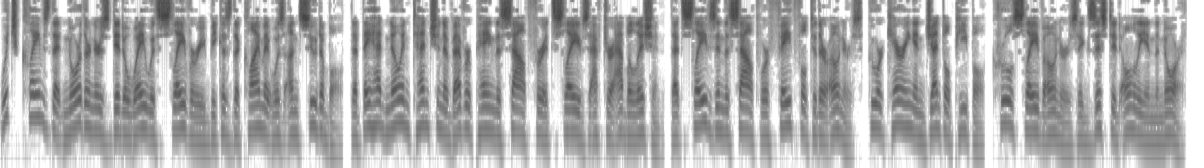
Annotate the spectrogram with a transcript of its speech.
which claims that Northerners did away with slavery because the climate was unsuitable, that they had no intention of ever paying the South for its slaves after abolition, that slaves in the South were faithful to their owners, who were caring and gentle people, cruel slave owners existed only in the North.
